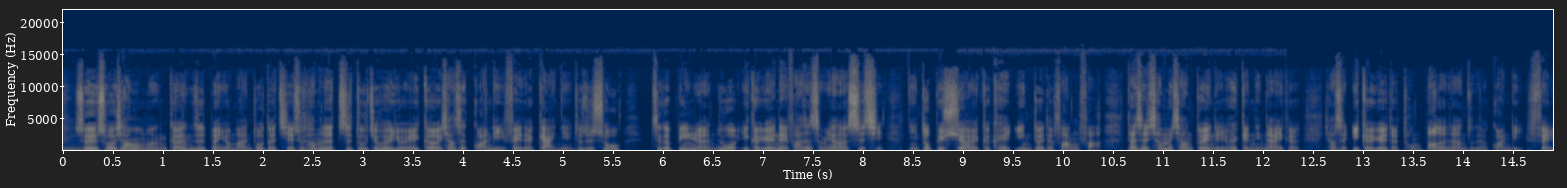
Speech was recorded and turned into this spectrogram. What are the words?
嗯、所以说，像我们跟日本有蛮多的接触，他们的制度就会有一个像是管理费的概念，就是说。这个病人如果一个月内发生什么样的事情，你都必须要有一个可以应对的方法。但是他们相对应的也会给你那一个像是一个月的统包的那样子的管理费。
